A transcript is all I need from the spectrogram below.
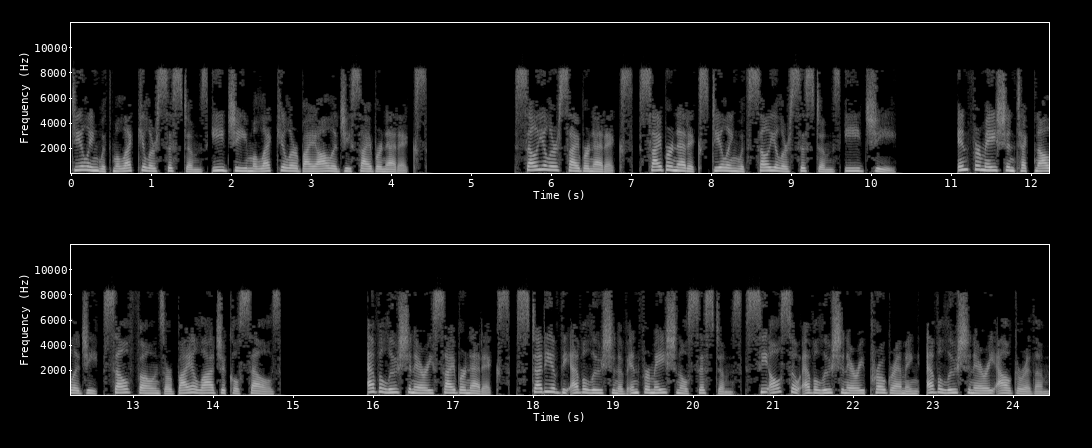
dealing with molecular systems e.g. molecular biology cybernetics Cellular cybernetics – Cybernetics dealing with cellular systems e.g. Information technology – cell phones or biological cells Evolutionary cybernetics, study of the evolution of informational systems see also evolutionary programming, evolutionary algorithm.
